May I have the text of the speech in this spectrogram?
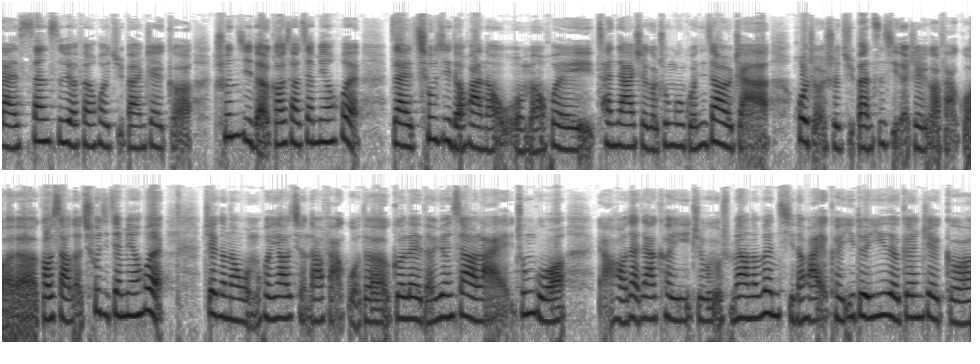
在三四月份会举办这个春季的高校见面会，在秋季的话呢，我们会参加这个中国国际教育展，或者是举办自己的这个法国高校的秋季见面会。这个呢，我们会邀请到法国的各类的院校来中国，然后大家可以这个有什么样的问题的话，也可以一对一的跟这个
